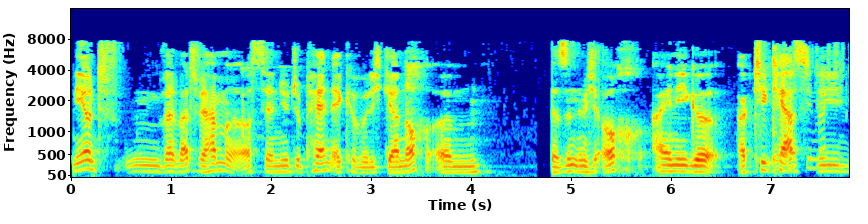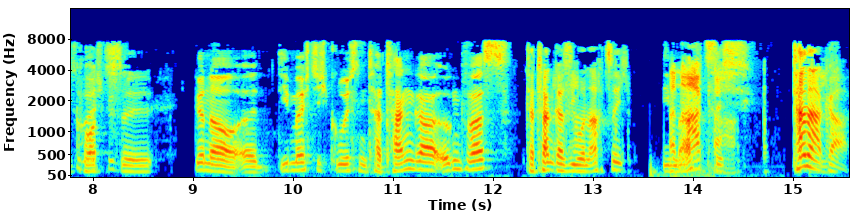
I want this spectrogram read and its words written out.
nee und mh, warte, wir haben aus der New Japan Ecke würde ich gern noch ähm, da sind nämlich auch einige aktiv. Kerstin zum Beispiel, Kotzel, genau, äh, die möchte ich grüßen. Tatanga irgendwas. Tatanka 87. 87. Tanaka.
